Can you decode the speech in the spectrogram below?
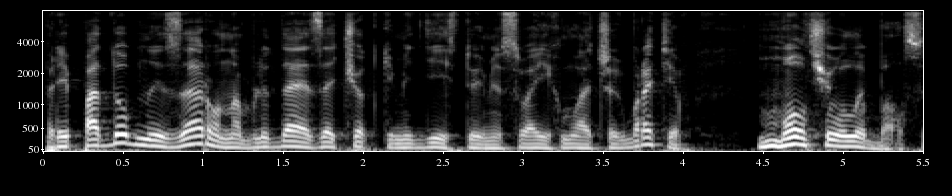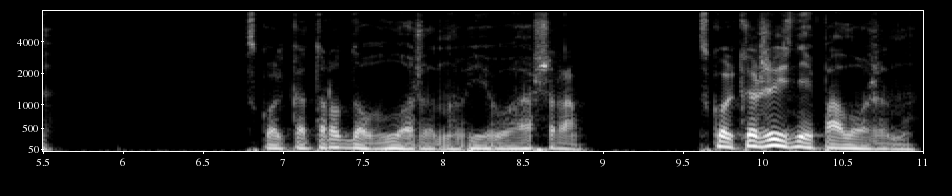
Преподобный Зару, наблюдая за четкими действиями своих младших братьев, молча улыбался. Сколько трудов вложено в его ашрам. Сколько жизней положено.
